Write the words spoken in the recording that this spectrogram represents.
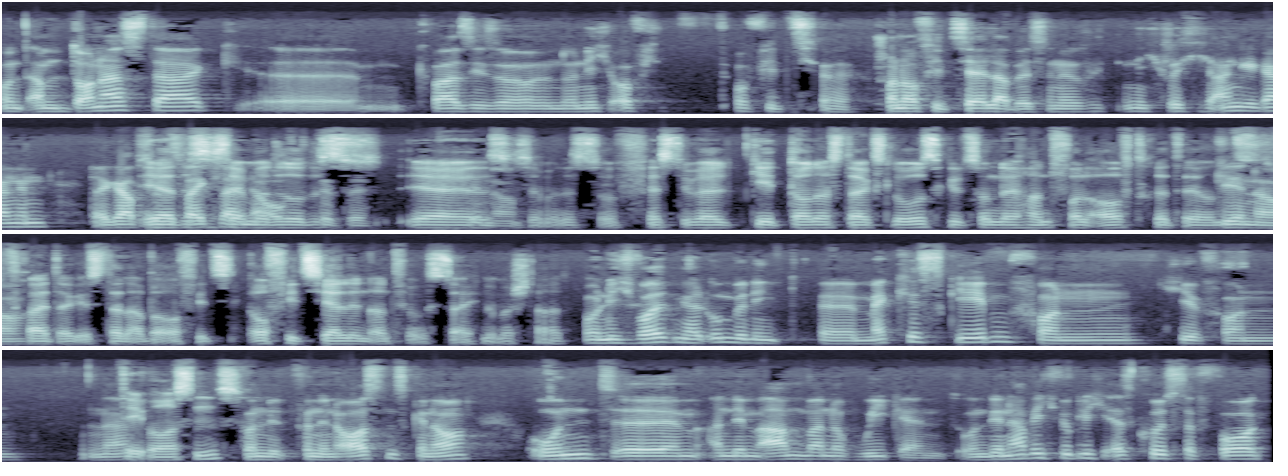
und am Donnerstag, ähm, quasi so noch nicht offi offiziell, schon offiziell, aber ist ja nicht richtig angegangegangen. Da gab es Ja, so zwei das ist ja kleine immer so, Auftritte. das, ja, ja, Genau. das ist immer das so Festival geht donnerstags los, gibt so eine Handvoll Auftritte und Genau. Freitag ist dann aber offiz offiziell in Anführungszeichen immer Start. Und ich wollte mir halt unbedingt äh, Mackiss geben von hier von, na, Die Orsons. von, den- von den Austins, genau. Und ähm, an dem Abend war noch Weekend. Und den habe ich wirklich erst kurz davor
